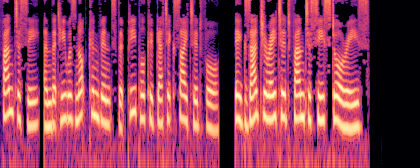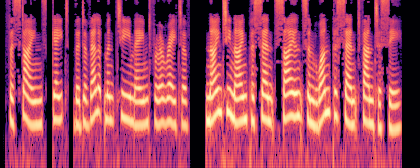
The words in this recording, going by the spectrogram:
fantasy, and that he was not convinced that people could get excited for exaggerated fantasy stories. For Steins, Gate, the development team aimed for a rate of 99% science and 1% fantasy.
